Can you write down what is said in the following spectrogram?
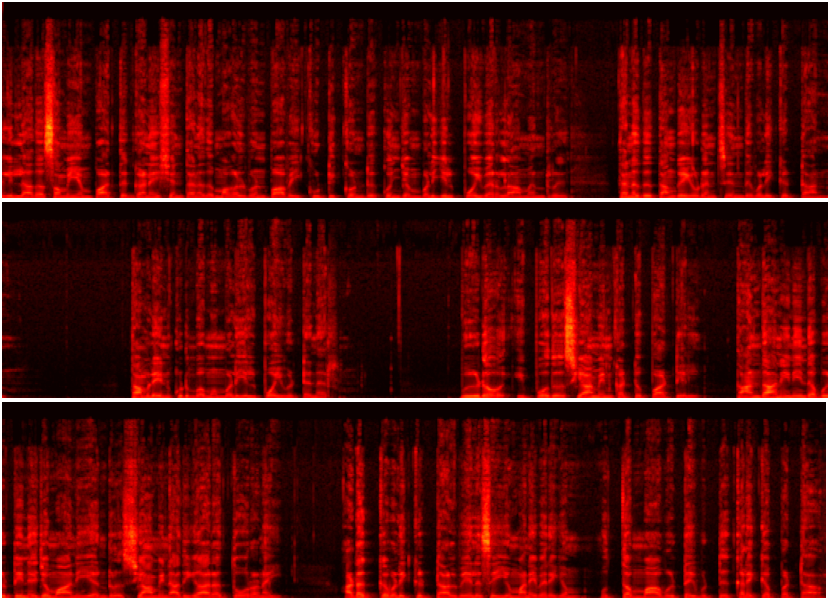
இல்லாத சமயம் பார்த்து கணேசன் தனது மகள் வெண்பாவை கூட்டிக் கொண்டு கொஞ்சம் வெளியில் போய் வரலாம் என்று தனது தங்கையுடன் சேர்ந்து வெளிக்கிட்டான் தமிழின் குடும்பமும் வெளியில் போய்விட்டனர். வீடோ இப்போது சியாமின் கட்டுப்பாட்டில். தான் தான் இனி இந்த வீட்டின் எஜமானி என்று சியாமின் அதிகார தோரணை. அடக்க வெளிக்கிட்டால் வேலை செய்யும் அனைவரையும் முத்தம்மா வீட்டை விட்டு கலைக்கப்பட்டார்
